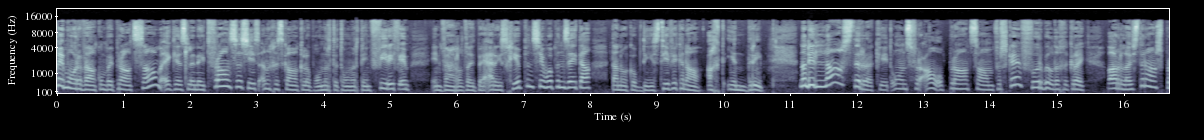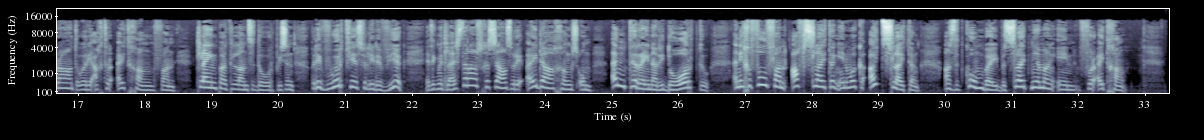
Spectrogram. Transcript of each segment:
Goeiemôre, welkom by Praat Saam. Ek is Lenet Fransis. Jy is ingeskakel op 100.104 FM en wêreldwyd by rsg.co.za, dan ook op die DStv kanaal 813. Nou die laaste ruk het ons veral op Praat Saam verskeie voorbeelde gekry waar luisteraars praat oor die agteruitgang van klein plattelandse dorpies en by die woordfees verlede week het ek met luisteraars gesels oor die uitdagings om in te ry na die dorp toe in die gevoel van afsluiting en ook uitsluiting as dit kom by besluitneming en vooruitgang.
